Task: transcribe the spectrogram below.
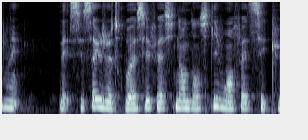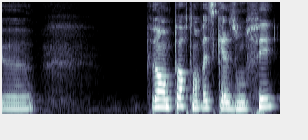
Ouais. Mais c'est ça que je trouve assez fascinant dans ce livre, en fait, c'est que peu importe en fait ce qu'elles ont fait,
